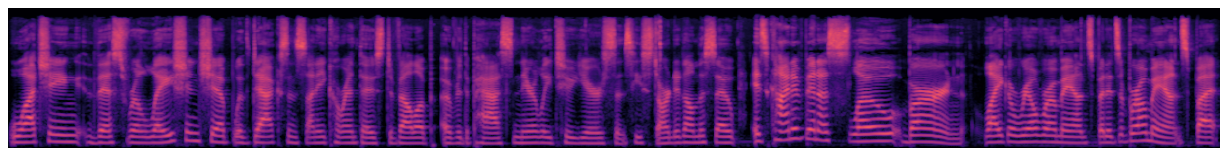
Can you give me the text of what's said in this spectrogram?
watching this relationship with Dex and Sonny Corinthos develop over the past nearly two years since he started on the soap. It's kind of been a slow burn, like a real romance, but it's a bromance. But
